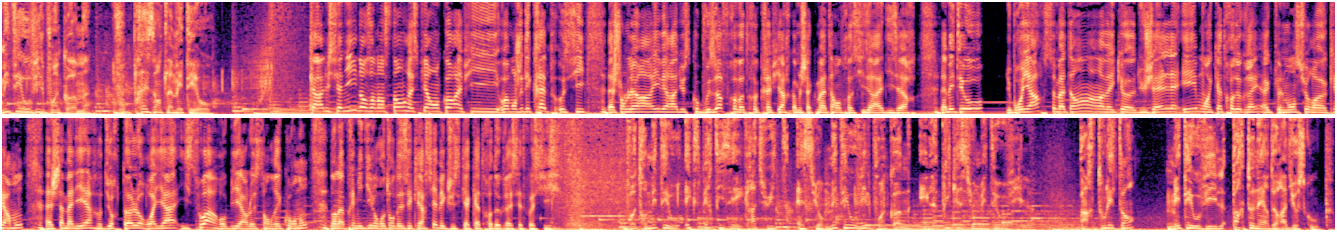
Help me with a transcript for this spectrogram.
Météoville.com vous présente la météo. Cara Luciani, dans un instant, respire encore et puis on va manger des crêpes aussi. La chandeleur arrive et Radio Scoop vous offre votre crêpière comme chaque matin entre 6h et 10h. La météo, Du brouillard ce matin hein, avec euh, du gel et moins 4 degrés actuellement sur euh, Clermont, Chamalières, Durtol, Roya, Issoire, Aubière, Le Cendré, Cournon. Dans l'après-midi, le retour des éclaircies avec jusqu'à 4 degrés cette fois-ci. Votre météo expertisée et gratuite est sur météoville.com et l'application Météoville. Par tous les temps, Météoville, partenaire de Radioscoop.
